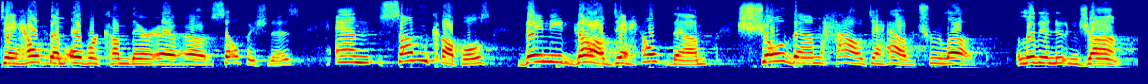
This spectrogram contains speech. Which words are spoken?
to help them overcome their uh, uh, selfishness. And some couples, they need God to help them, show them how to have true love. Olivia Newton John,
